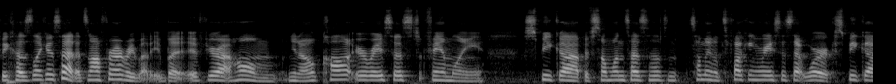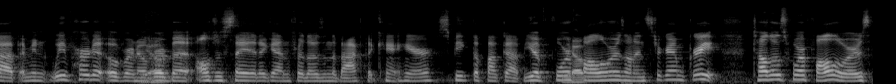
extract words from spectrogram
because like I said it's not for everybody but if you're at home you know call out your racist family speak up if someone says something that's fucking racist at work speak up I mean we've heard it over and over Yeah. but I'll just say it again for those in the back that can't hear speak the fuck up you have four Yep. followers on Instagram great tell those four followers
